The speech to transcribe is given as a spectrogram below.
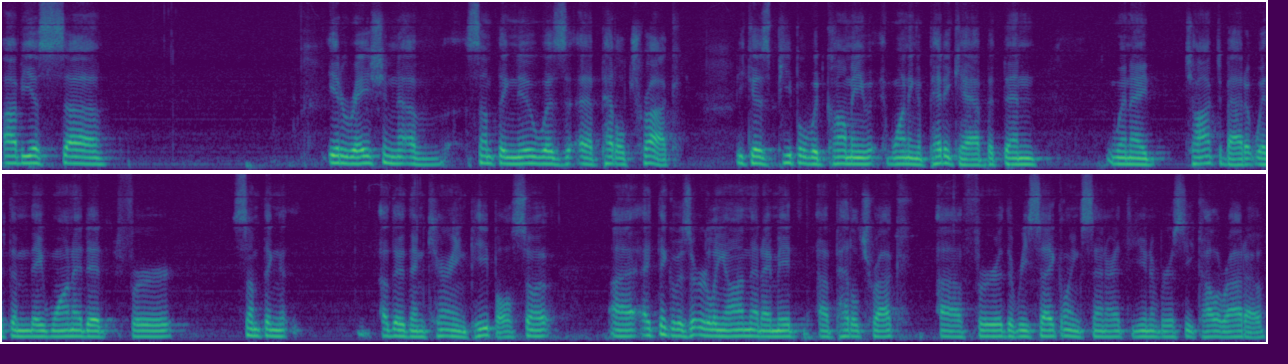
obvious uh, iteration of something new was a pedal truck because people would call me wanting a pedicab, but then when I talked about it with them, they wanted it for something other than carrying people. So uh, I think it was early on that I made a pedal truck uh, for the recycling center at the University of Colorado.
